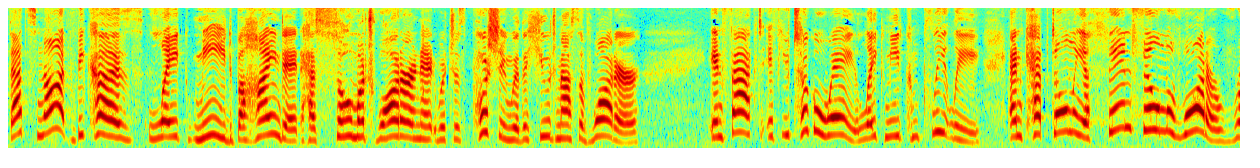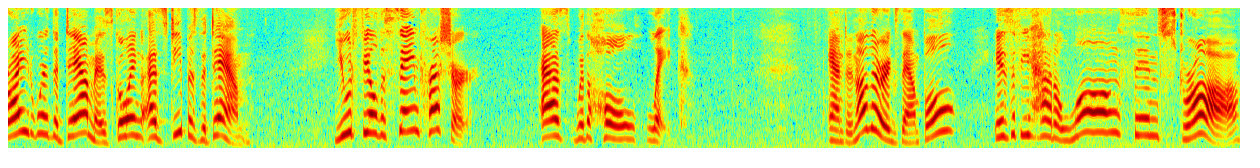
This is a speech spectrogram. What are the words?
That's not because Lake Mead behind it has so much water in it, which is pushing with a huge mass of water. In fact, if you took away Lake Mead completely and kept only a thin film of water right where the dam is, going as deep as the dam, you would feel the same pressure as with a whole lake. And another example is if you had a long, thin straw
